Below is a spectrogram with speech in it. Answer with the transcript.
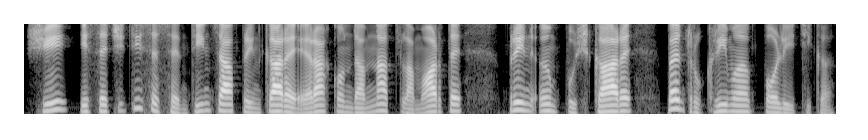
și îi se citise sentința prin care era condamnat la moarte prin împușcare pentru crimă politică.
